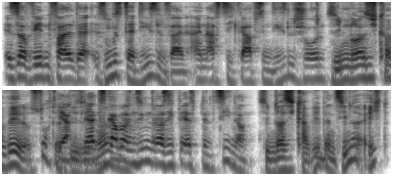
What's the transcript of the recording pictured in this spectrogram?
Ist auf jeden Fall, der, es muss der Diesel sein. 81 gab es den Diesel schon. 37 kW, das ist doch der Ja, Diesel. ja, es ne? gab auch einen 37 PS Benziner. 37 kW Benziner, echt?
